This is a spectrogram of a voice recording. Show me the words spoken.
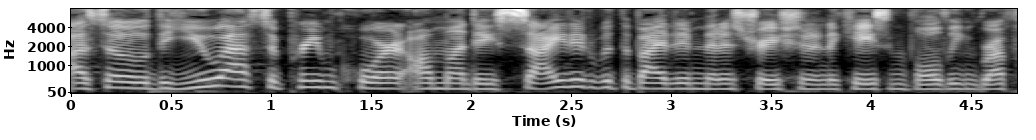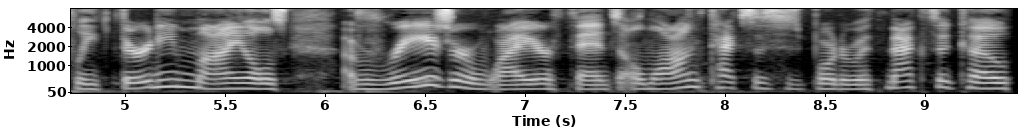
Uh, so, the U.S. Supreme Court on Monday sided with the Biden administration in a case involving roughly 30 miles of razor wire fence along Texas's border with Mexico,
